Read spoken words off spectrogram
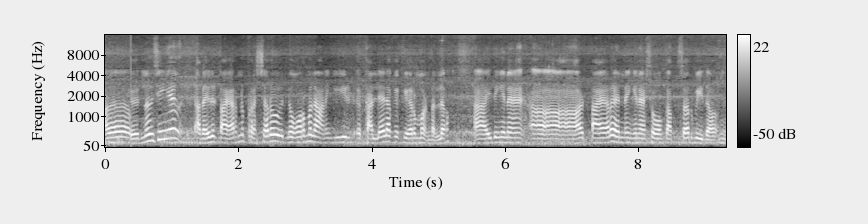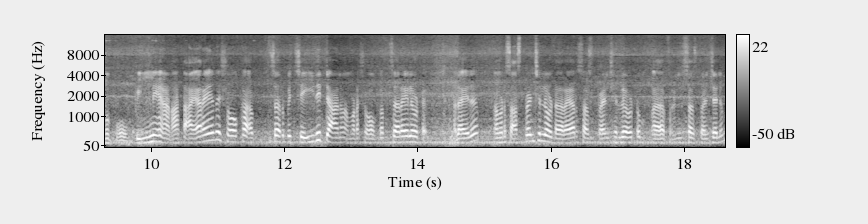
അത് എന്ന് വെച്ച് കഴിഞ്ഞാൽ അതായത് ടയറിന് പ്രഷർ നോർമൽ ആണെങ്കിൽ ഈ കല്ലേലൊക്കെ കയറുമ്പോൾ ഉണ്ടല്ലോ. ഇതിങ്ങനെ ടയർ തന്നെ ഇങ്ങനെ ഷോക്ക് അബ്സർവ് ചെയ്ത് അങ്ങ് പോകും. പിന്നെയാണ് ആ ടയറേന്ന് ഷോക്ക് അബ്സർവ് ചെയ്തിട്ടാണ് നമ്മുടെ ഷോക്ക് അബ്സർവേലോട്ട് അതായത് നമ്മുടെ സസ്പെൻഷനിലോട്ട് റയർ സസ്പെൻഷനിലോട്ടും ഫ്രണ്ട് സസ്പെൻഷനും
